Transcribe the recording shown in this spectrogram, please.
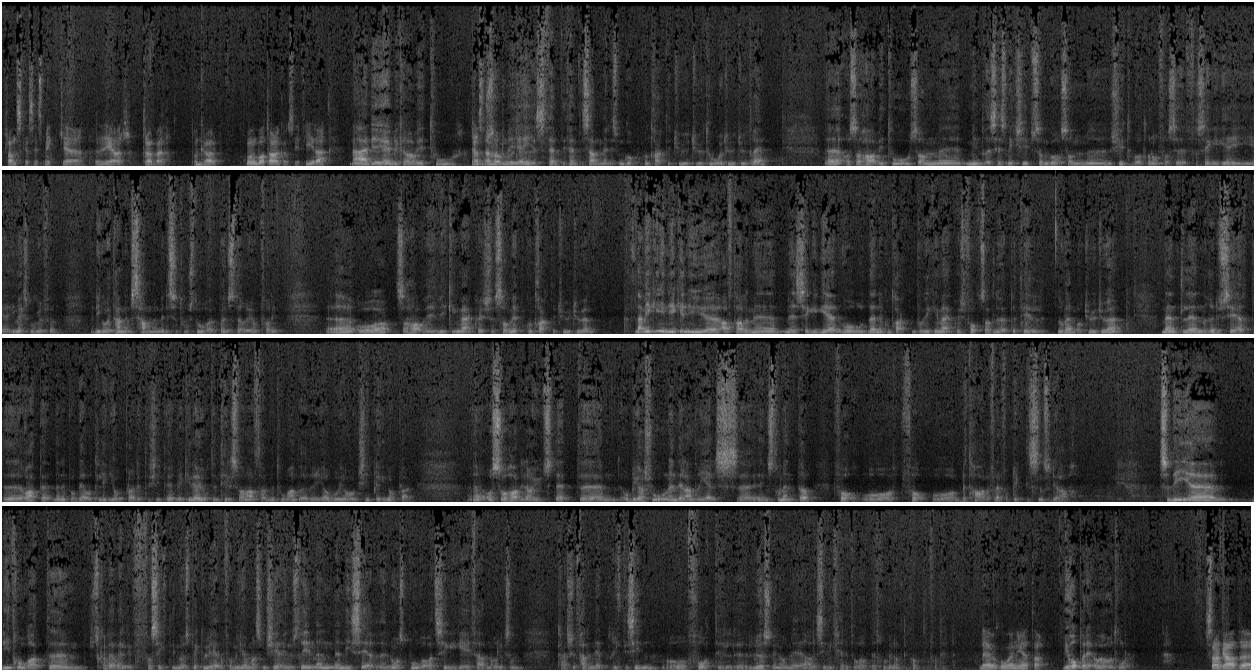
franske seismikkrederier, trøbbel. Dere har, hvor mange båter har dere? Si? Fire? Nei, vi i øyeblikket har vi to, to ja, som vi eies 50-50 sammen med, de som går på kontrakt i 2022 og 2023. Uh, og så har vi to som uh, mindre seismikkskip som går som uh, skytebåter nå for, for CGG i, i Mexicogolfen. De går i tandem sammen med disse to store på en større jobb for dem. og så har vi Viking Vanquish som er på kontrakt i 2020. Nei, Vi inngikk en ny uh, avtale med, med, CGG, hvor denne kontrakten på Viking Vanquish fortsatt løper til november 2020. Men til en redusert uh, rate. Den er på Beirut, ligger i opplag dette skipet i øyeblikket. De har gjort en tilsvarende avtale med to andre rederier, hvor de òg skip ligger i opplag. Uh, og så har de da utstedt obligasjon, en del andre gjeldsinstrumenter, for å, for å betale for den forpliktelsen som de har. Så de de tror at uh, skal være veldig forsiktige med å spekulere for mye om hva som skjer i industrien, men, men vi ser nå spor av at CGG er i ferd med å liksom kanskje falle ned på riktig siden og få til uh, løsninger med alle sine kreditorer. Det tror vi nok de kommer til å få til. Det er jo gode nyheter. Vi håper det, og, og tror det. Så dere hadde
